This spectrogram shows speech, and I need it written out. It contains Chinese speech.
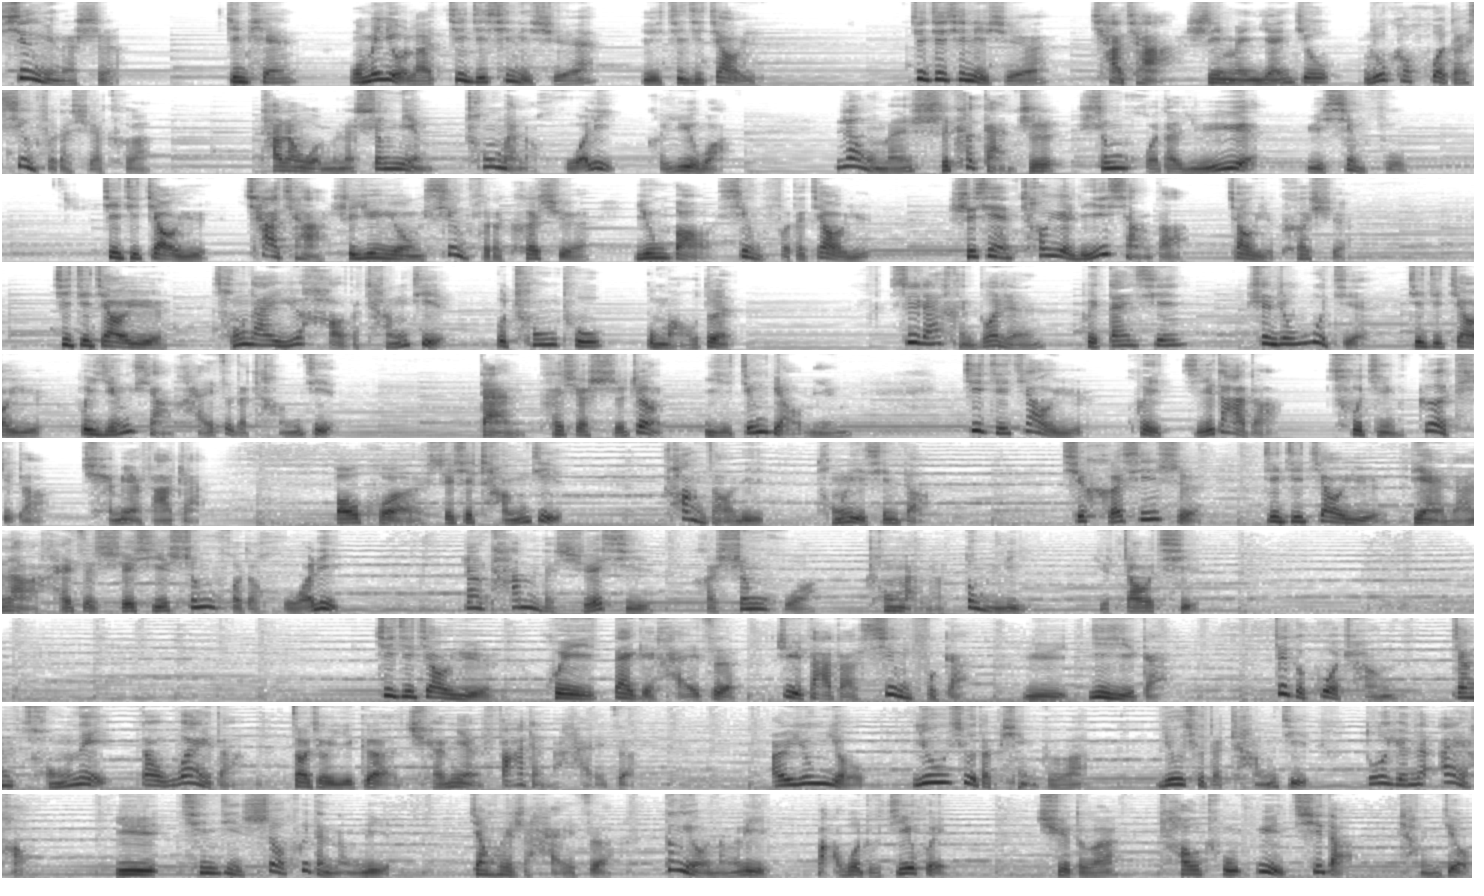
幸运的是，今天我们有了积极心理学与积极教育。积极心理学恰恰是一门研究如何获得幸福的学科，它让我们的生命充满了活力和欲望，让我们时刻感知生活的愉悦与幸福。积极教育恰恰是运用幸福的科学，拥抱幸福的教育，实现超越理想的教育科学。积极教育从来与好的成绩不冲突、不矛盾。虽然很多人会担心，甚至误解积极教育会影响孩子的成绩，但科学实证已经表明，积极教育会极大的促进个体的全面发展，包括学习成绩、创造力、同理心等。其核心是。积极教育点燃了孩子学习生活的活力，让他们的学习和生活充满了动力与朝气。积极教育会带给孩子巨大的幸福感与意义感，这个过程将从内到外的造就一个全面发展的孩子，而拥有优秀的品格。优秀的成绩、多元的爱好与亲近社会的能力，将会使孩子更有能力把握住机会，取得超出预期的成就。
